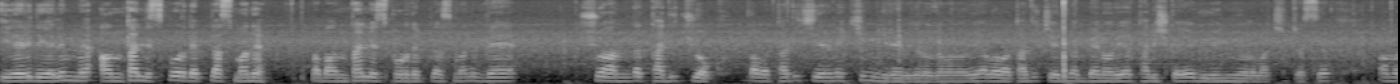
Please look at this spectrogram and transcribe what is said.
İleri diyelim ve Antalya Spor deplasmanı. Baba Antalya Spor deplasmanı ve şu anda Tadic yok. Baba Tadic yerine kim girebilir o zaman oraya? Baba Tadic yerine ben oraya Talişka'ya güveniyorum açıkçası. Ama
